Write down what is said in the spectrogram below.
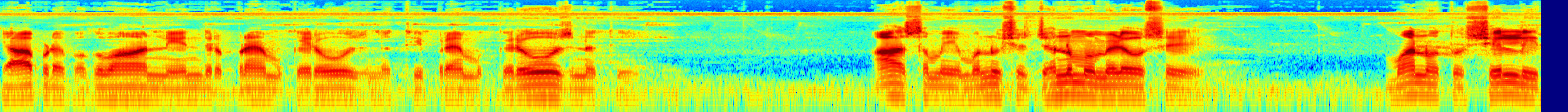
કે આપણે ભગવાનની અંદર પ્રેમ કર્યો જ નથી, પ્રેમ કર્યો જ નથી. આ સમયે મનુષ્ય જન્મ મેળ્યો છે. માનો તો છેલ્લી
